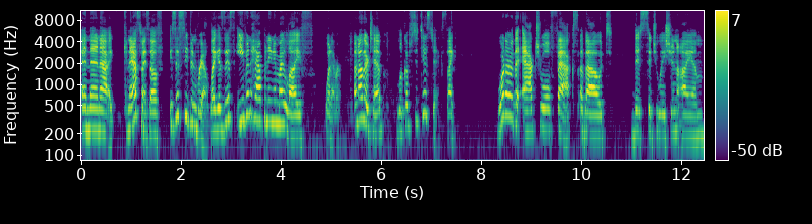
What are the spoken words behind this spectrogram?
And then I can ask myself, is this even real? Like, is this even happening in my life? Whatever. Another tip look up statistics. Like, what are the actual facts about this situation I am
